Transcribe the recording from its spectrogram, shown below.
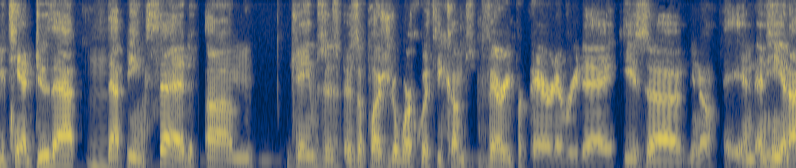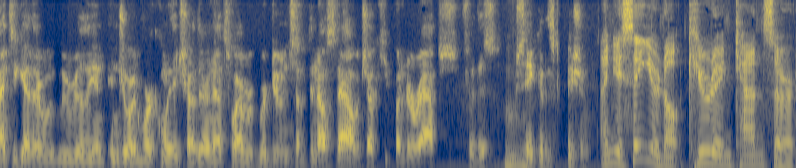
you can't do that. Mm. that being said um James is, is a pleasure to work with. He comes very prepared every day. He's, uh, you know, and, and he and I together, we we really enjoyed working with each other. And that's why we're, we're doing something else now, which I'll keep under wraps for this sake of this fiction. And you say you're not curing cancer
